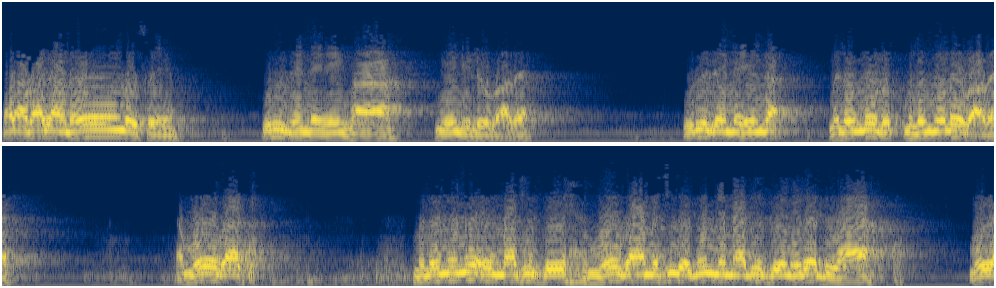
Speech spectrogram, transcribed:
အဲဒါဘာကြောင့်လဲလို့ဆိုရင်ဘုရုဇင်နေအိမ်မှာငြင်းနေလို့ပါပဲဘုရုဇင်နေအိမ်ကမလုံလို့မလုံလို့ပါပဲအမိုးကမလုံလို့အိမ်မှာဖြစ်စေအမိုးကမရှိတဲ့ကုန်းမြမှာဖြစ်စေနေတဲ့သူဟာမိုးရ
